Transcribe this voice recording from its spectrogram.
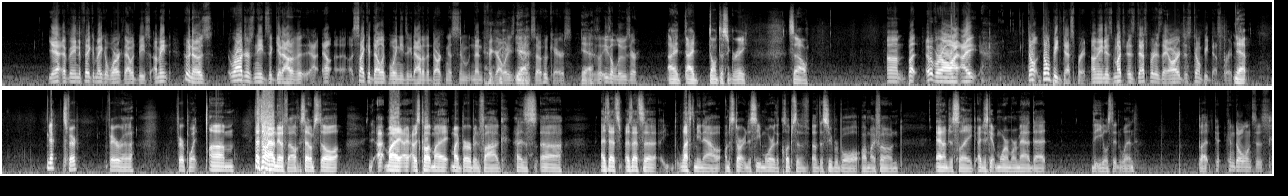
yeah, I mean, if they could make it work, that would be. I mean, who knows? Rodgers needs to get out of it. Uh, uh, psychedelic boy needs to get out of the darkness and then figure out what he's Yeah. doing. So who cares? Yeah, He's a, he's a loser. I I don't disagree. So Um, but overall, I, I don't don't be desperate. I mean, as much as desperate as they are, just don't be desperate. yeah, yeah, it's fair, fair, uh, fair point. Um, that's all I have in the NFL. Like I said, I'm still my I, I was called my my bourbon fog has uh as that's as that's uh left me now. I'm starting to see more of the clips of of the Super Bowl on my phone, and I'm just like I just get more and more mad that the Eagles didn't win. But C- condolences.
